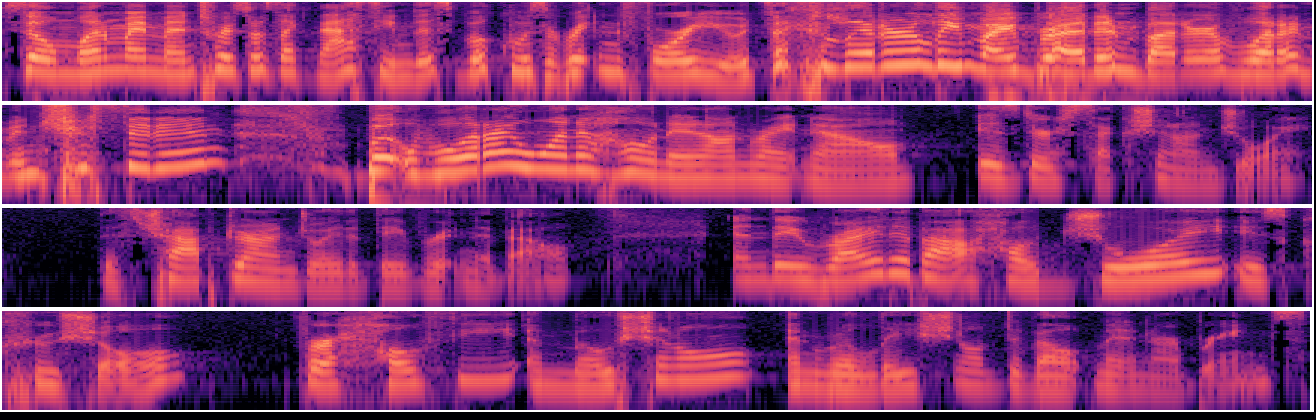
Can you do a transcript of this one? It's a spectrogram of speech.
So one of my mentors was like, Nassim, this book was written for you. It's like literally my bread and butter of what I'm interested in. But what I want to hone in on right now is their section on joy, this chapter on joy that they've written about. And they write about how joy is crucial for healthy emotional and relational development in our brains.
